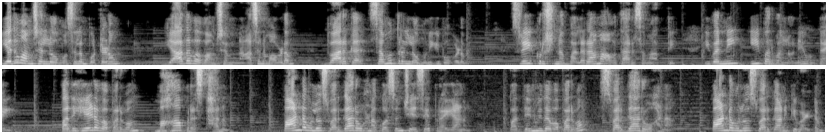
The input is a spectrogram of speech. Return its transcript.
యదు వంశంలో ముసలం పుట్టడం యాదవ వంశం నాశనమవడం ద్వారక సముద్రంలో మునిగిపోవడం. శ్రీకృష్ణ బలరామ అవతార సమాప్తి. ఇవన్నీ ఈ పర్వంలోనే ఉంటాయి. పదిహేడవ పర్వం మహాప్రస్థానం. పాండవులు స్వర్గారోహణ కోసం చేసే ప్రయాణం. పద్దెనిమిదవ పర్వం స్వర్గారోహణ. పాండవులు స్వర్గానికి వెళ్ళటం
